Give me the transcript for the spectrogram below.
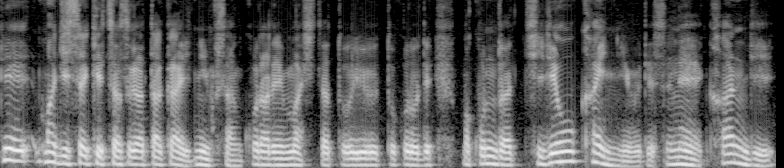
で、まあ、実際血圧が高い妊婦さん来られましたというところで、まあ、今度は治療介入ですね。管理。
